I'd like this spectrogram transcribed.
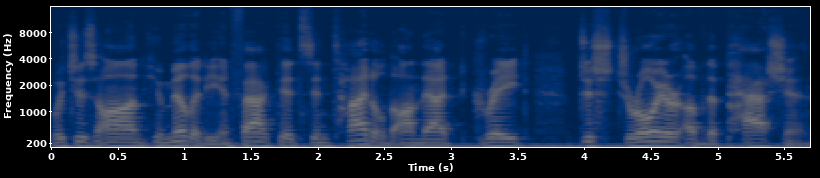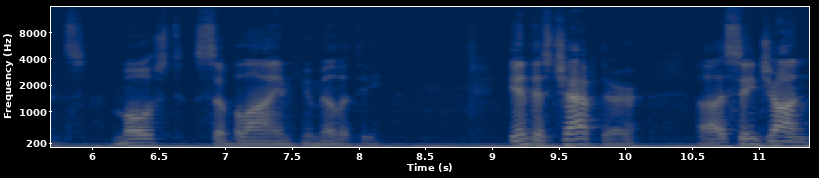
which is on humility. In fact, it's entitled on that great destroyer of the passions, most sublime humility. In this chapter, uh, St. John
